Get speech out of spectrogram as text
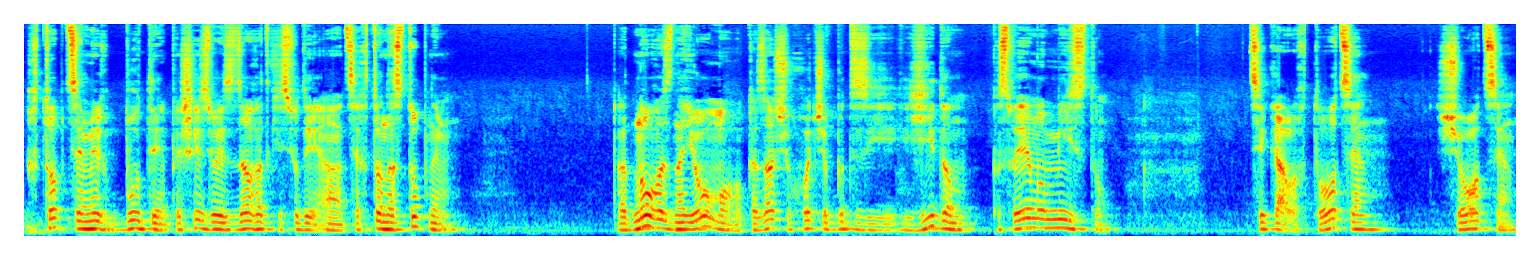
хто б це міг бути? Пиши свої здогадки сюди. А, це хто наступним? Одного знайомого казав, що хоче бути гідом по своєму місту. Цікаво, хто це? Що це?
